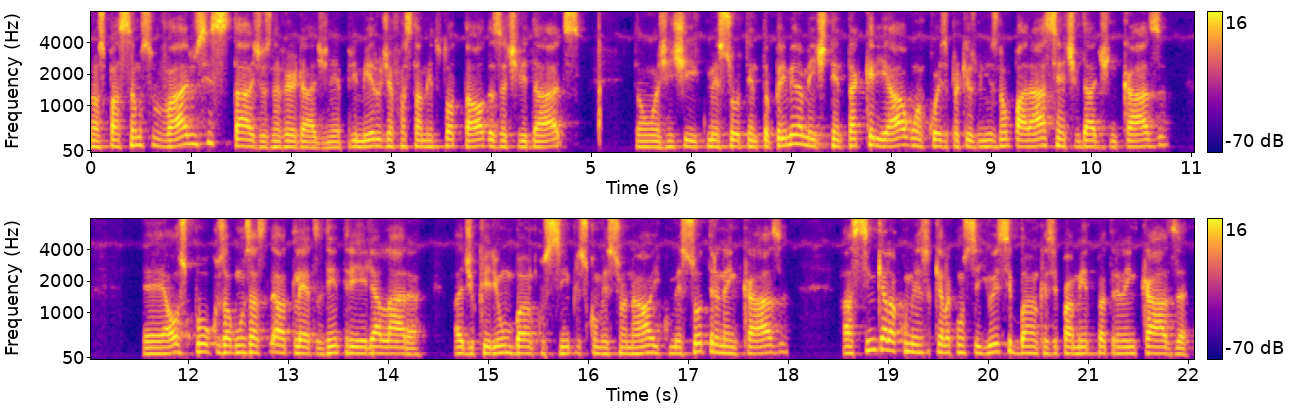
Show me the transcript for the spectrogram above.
nós passamos por vários estágios, na verdade, né? Primeiro de afastamento total das atividades. Então a gente começou primeiramente, tentar criar alguma coisa para que os meninos não parassem a atividade em casa. É, aos poucos, alguns atletas, dentre ele a Lara, adquiriu um banco simples, convencional, e começou a treinar em casa. Assim que ela, começou, que ela conseguiu esse banco, esse equipamento para treinar em casa,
